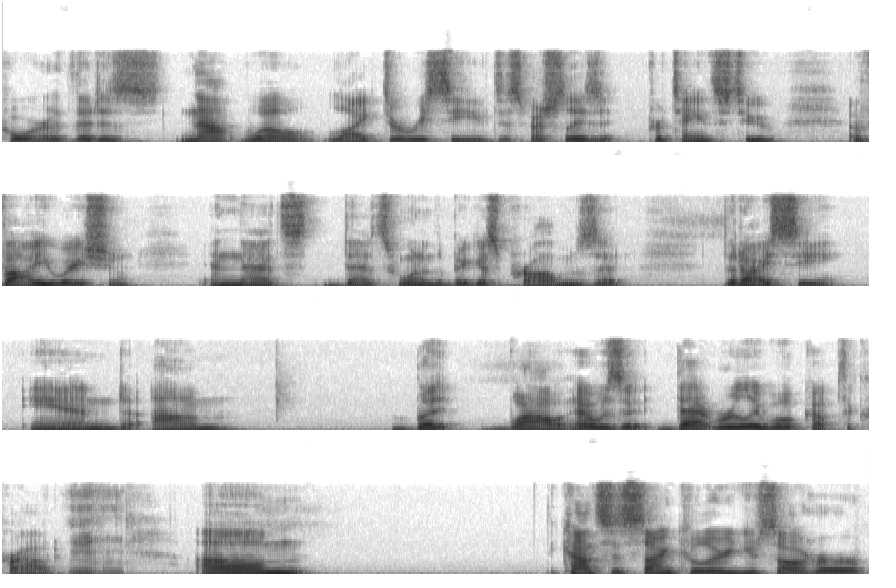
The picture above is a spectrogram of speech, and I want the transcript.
Core that is not well liked or received, especially as it pertains to evaluation, and that's that's one of the biggest problems that that I see. And um, but wow, that was a that really woke up the crowd. Mhm. Um, Constance Steinkuehler, you saw her.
